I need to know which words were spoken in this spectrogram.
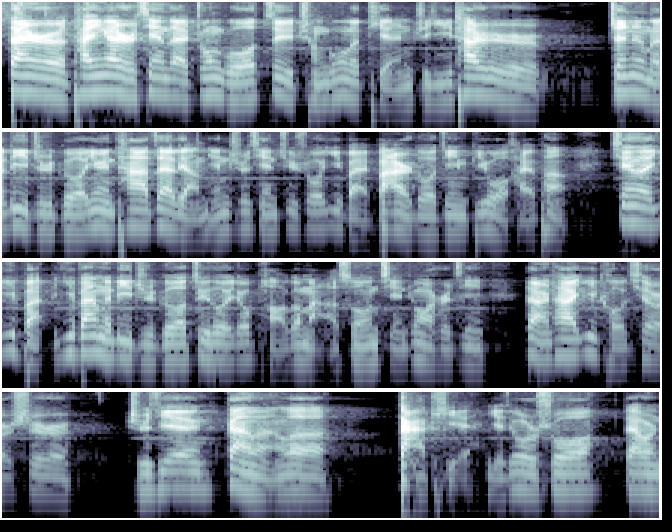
但是他应该是现在中国最成功的铁人之一，他是真正的励志哥，因为他在两年之前据说一百八十多斤，比我还胖。现在一般一般的励志哥最多也就跑个马拉松，减重二十斤，但是他一口气儿是直接干完了大铁，也就是说，待会儿。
